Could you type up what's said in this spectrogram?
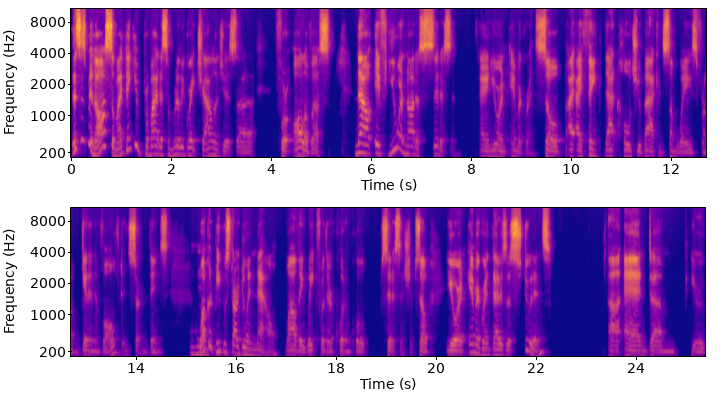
This has been awesome. I think you've provided some really great challenges uh, for all of us. Now, if you are not a citizen and you're an immigrant, so I, I think that holds you back in some ways from getting involved in certain things. Mm-hmm. What could people start doing now while they wait for their quote unquote citizenship? So you're an immigrant that is a student, uh, and um, you're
